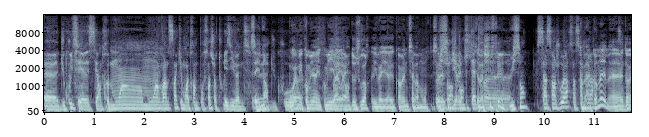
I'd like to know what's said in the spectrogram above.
Euh, du coup, c'est c'est entre moins moins 25 et moins 30 sur tous les events. C'est énorme. Du coup, Ouais, euh, mais combien, combien il va y avoir ouais. de joueurs? Il va y quand même, ça va monter. Ça Euh, va, je 100, dirais pense. peut-être Ça va chiffrer, euh, 800. 500 joueurs, 500 Ah bah joueurs. quand même. euh, Attends,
